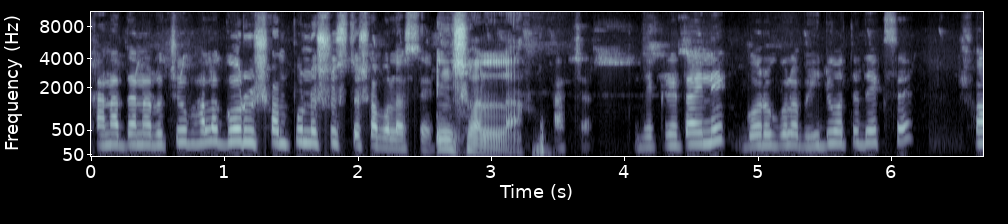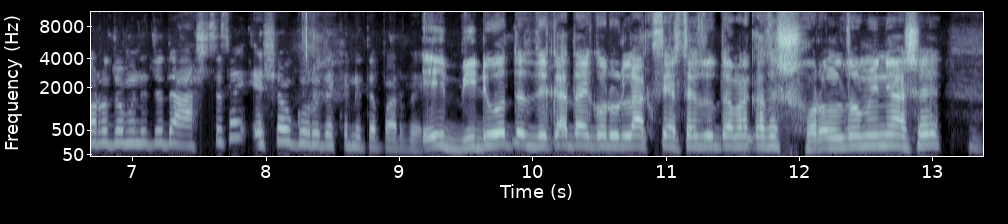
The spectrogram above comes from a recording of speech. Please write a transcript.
খানা দানা রুচিও ভালো গরু সম্পূর্ণ সুস্থ সবল আছে। ইনশাল্লাহ। আচ্ছা যে ক্রেতাই নিক গরুগুলো ভিডিওতে দেখছে সরজমিনে যদি আসতে চায় এসেও গরু দেখে নিতে পারবে। এই ভিডিওতে যে কাদায় গরু লাগছে একটা যদি আমার কাছে সরল জমিনে আসে হুম।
